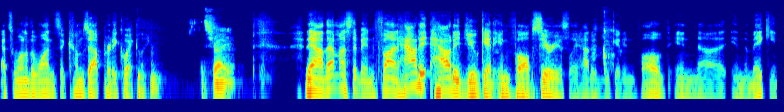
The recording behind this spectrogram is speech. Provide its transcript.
that's one of the ones that comes out pretty quickly. That's right. Now that must have been fun. How did how did you get involved? Seriously, how did you get involved in uh, in the making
